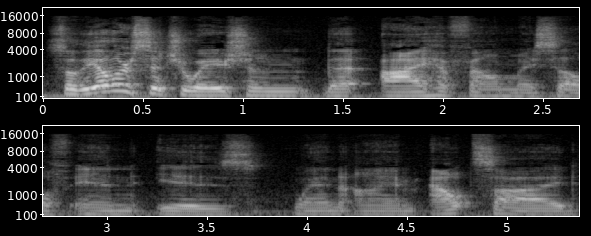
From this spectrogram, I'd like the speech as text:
So the other situation that I have found myself in is when I am outside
